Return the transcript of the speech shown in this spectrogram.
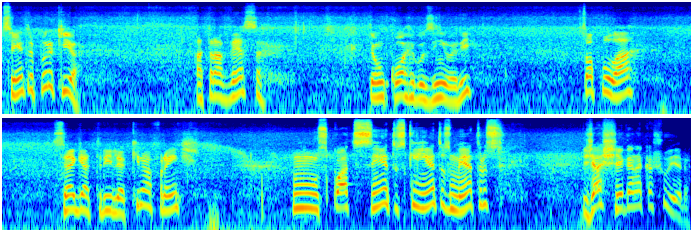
você entra por aqui, ó. Atravessa, tem um córregozinho ali. Só pular, segue a trilha aqui na frente, uns 400, 500 metros, já chega na cachoeira.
